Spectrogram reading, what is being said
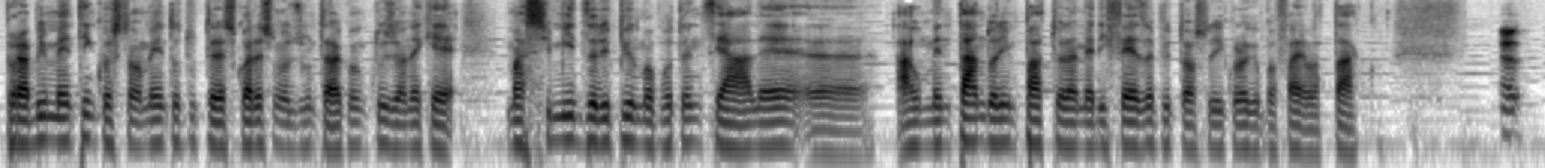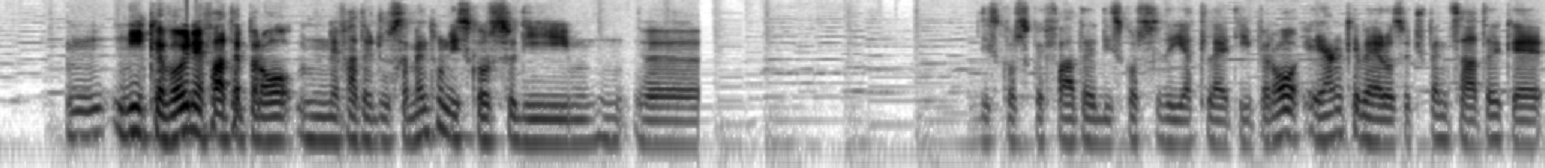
probabilmente in questo momento tutte le squadre sono giunte alla conclusione che massimizzo di più il mio potenziale eh, aumentando l'impatto della mia difesa piuttosto di quello che può fare l'attacco. Uh, Nick, voi ne fate però ne fate giustamente un discorso di... Uh discorso che fate, il discorso degli atleti, però è anche vero se ci pensate che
